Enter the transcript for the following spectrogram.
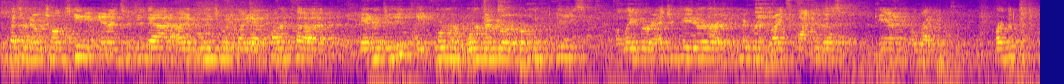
Professor Noam Chomsky, and to do that, I am going to invite up Partha Banerjee, a former board member of Brooklyn for Peace, a labor educator, an immigrant rights activist, and a writer. Partha?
